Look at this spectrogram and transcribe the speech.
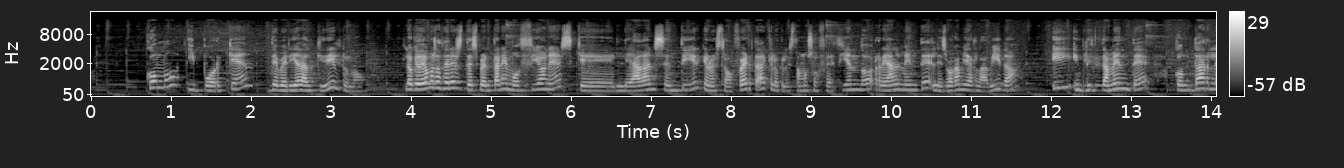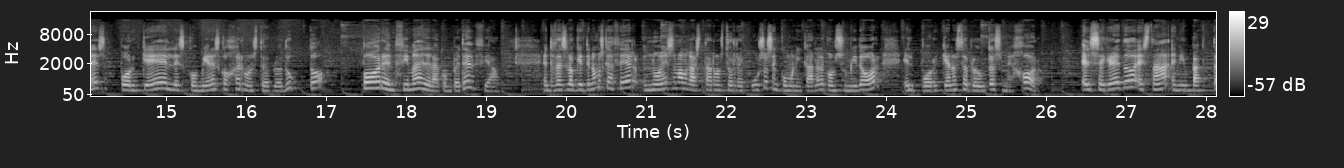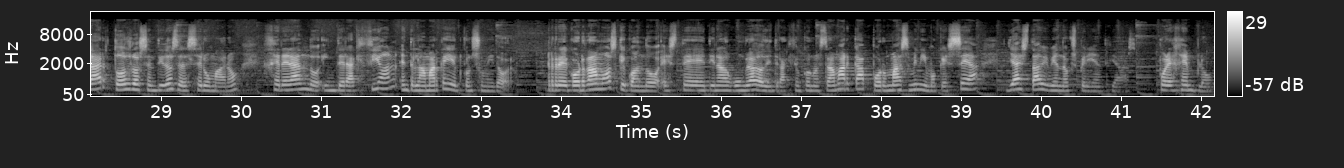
cómo y por qué debería de adquirirlo. Lo que debemos hacer es despertar emociones que le hagan sentir que nuestra oferta, que lo que le estamos ofreciendo, realmente les va a cambiar la vida y implícitamente contarles por qué les conviene escoger nuestro producto por encima de la competencia. Entonces lo que tenemos que hacer no es malgastar nuestros recursos en comunicarle al consumidor el por qué nuestro producto es mejor. El secreto está en impactar todos los sentidos del ser humano, generando interacción entre la marca y el consumidor. Recordamos que cuando éste tiene algún grado de interacción con nuestra marca, por más mínimo que sea, ya está viviendo experiencias. Por ejemplo,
